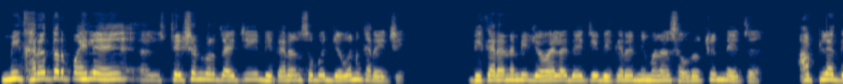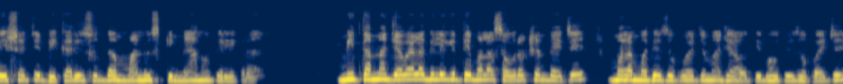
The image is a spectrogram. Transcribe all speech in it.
मी खरं तर पहिले स्टेशनवर जायची भिकाऱ्यांसोबत जेवण करायची. भिकाऱ्यांना मी जेवायला द्यायची भिकाऱ्यांनी मला संरक्षण द्यायचं. आपल्या देशाचे भिकारी सुद्धा माणूस की म्यान होते लेकरा. मी त्यांना जेवायला दिले की ते मला संरक्षण द्यायचे मला मध्ये झोपवायचे माझ्या अवतीभोवती झोपायचे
